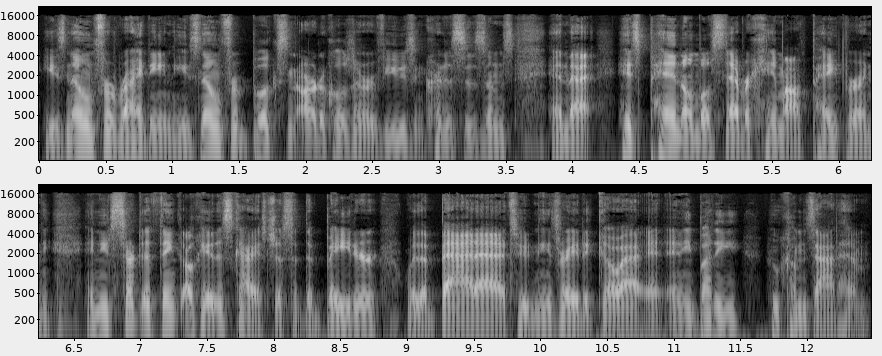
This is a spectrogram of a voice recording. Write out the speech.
He's known for writing, he's known for books and articles and reviews and criticisms, and that his pen almost never came off paper. And and you start to think, okay, this guy is just a debater with a bad attitude, and he's ready to go at anybody who comes at him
